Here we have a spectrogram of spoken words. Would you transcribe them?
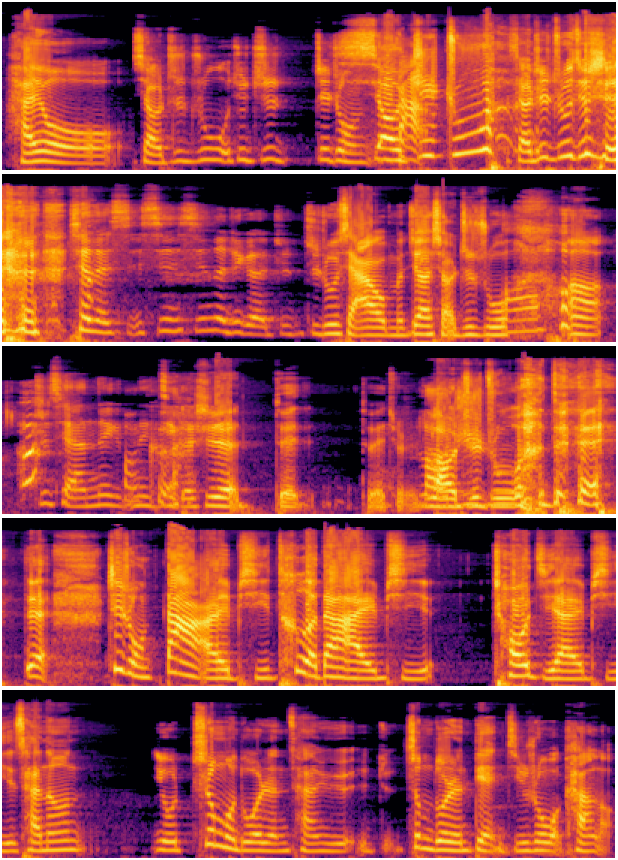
还有小蜘蛛，就蜘这种小蜘蛛，小蜘蛛就是 现在新新新的这个蜘蜘蛛侠，我们叫小蜘蛛。哦嗯，之前那个那几个是对对，就是老蜘蛛，对对，这种大 IP、特大 IP、超级 IP 才能有这么多人参与，就这么多人点击说我看了。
